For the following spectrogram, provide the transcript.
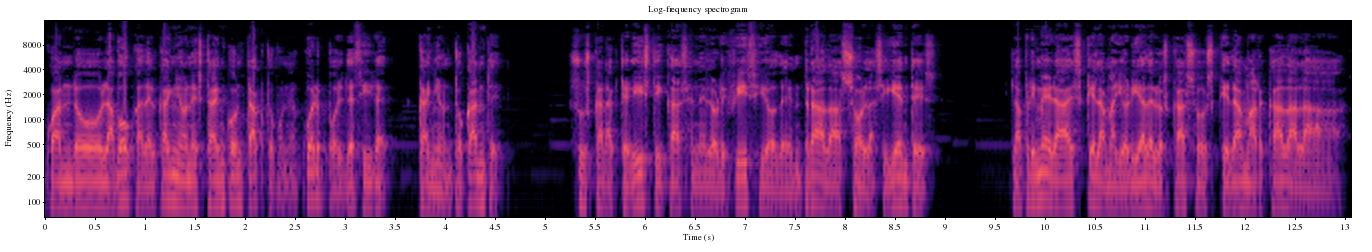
cuando la boca del cañón está en contacto con el cuerpo, es decir, cañón tocante. Sus características en el orificio de entrada son las siguientes. La primera es que la mayoría de los casos queda marcada la,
